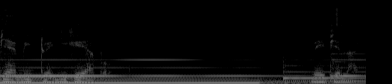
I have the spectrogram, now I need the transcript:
ပြန်ပြီးတွင်ကြီးခဲ့ရပေါ့မေးပြလိုက်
